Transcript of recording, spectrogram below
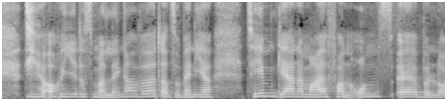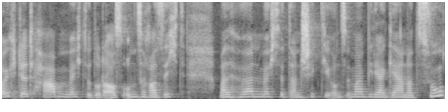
die auch jedes Mal länger wird. Also wenn ihr Themen gerne mal von uns äh, beleuchtet haben möchtet oder aus unserer Sicht mal hören möchtet, dann schickt die uns immer wieder gerne zu.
